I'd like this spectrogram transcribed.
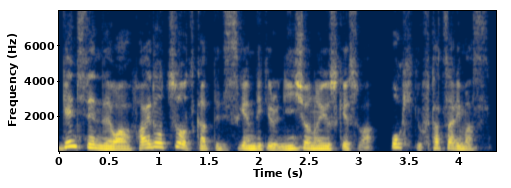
現時点では FIDO2 を使って実現できる認証のユースケースは大きく2つあります。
